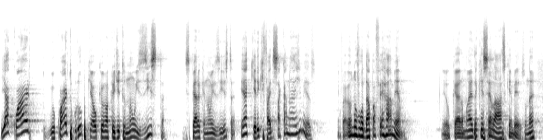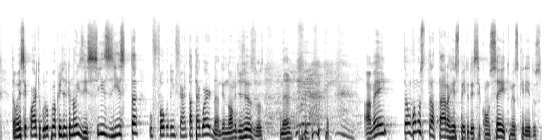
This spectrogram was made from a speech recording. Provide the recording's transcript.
E a quarto, o quarto grupo, que é o que eu acredito não exista, espero que não exista, é aquele que faz de sacanagem mesmo. Eu não vou dar para ferrar mesmo. Eu quero mais é que se lasque mesmo. Né? Então, esse quarto grupo eu acredito que não existe. Se exista, o fogo do inferno está até aguardando, em nome de Jesus. Né? Amém? Então, vamos tratar a respeito desse conceito, meus queridos.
